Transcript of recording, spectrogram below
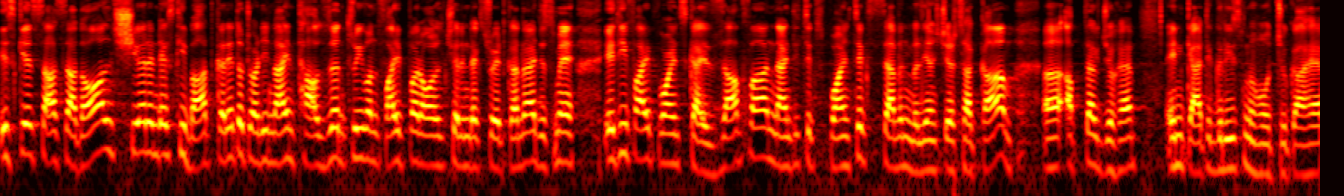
इसके साथ साथ ऑल शेयर इंडेक्स की बात करें तो twenty nine thousand three one five पर ऑल शेयर इंडेक्स ट्रेड कर रहा है, जिसमें एटी फाइव पॉइंट्स का इजाफा ninety six point six seven million shares का काम अब तक जो है इन कैटेगरीज में हो चुका है।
